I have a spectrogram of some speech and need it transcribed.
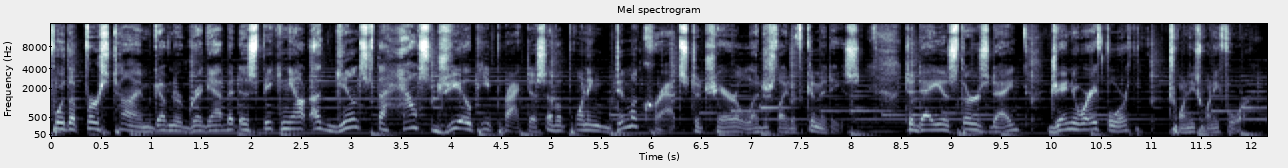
For the first time, Governor Greg Abbott is speaking out against the House GOP practice of appointing Democrats to chair legislative committees. Today is Thursday, January 4th, 2024.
